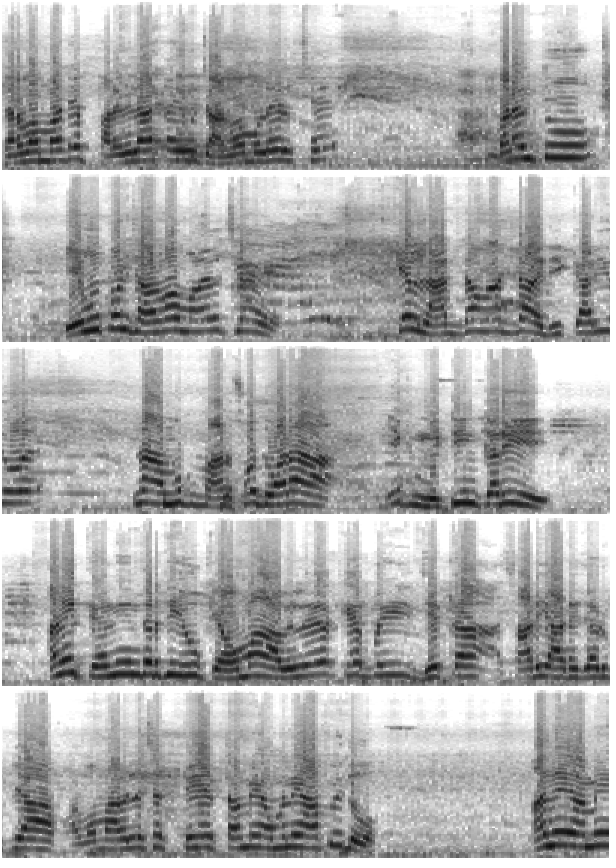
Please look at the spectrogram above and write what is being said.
કરવા માટે ફાળવેલા હતા એવું જાણવા મળેલ છે. પરંતુ એવું પણ જાણવા મળેલ છે કે લાગતા વળગતા અધિકારીઓના અમુક માણસો દ્વારા એક મિટિંગ કરી અને તેની અંદરથી એવું કહેવામાં આવેલું કે ભાઈ જે સાડી આઠ હજાર રૂપિયા ફાળવામાં આવેલા છે તે તમે અમને આપી દો. અને અમે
